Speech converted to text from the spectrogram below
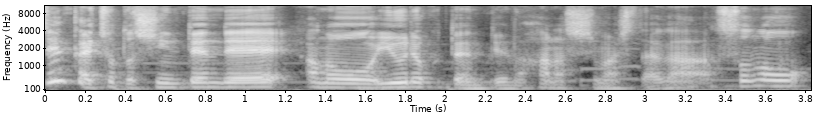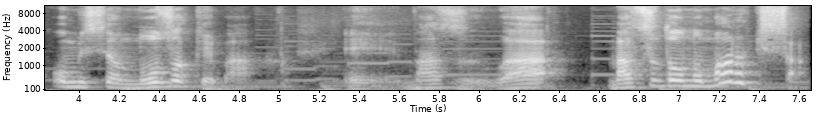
前回ちょっと新店で、あの、有力店っていうのを話しましたが、そのお店を除けば、えーまずは、松戸のマルキさん。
